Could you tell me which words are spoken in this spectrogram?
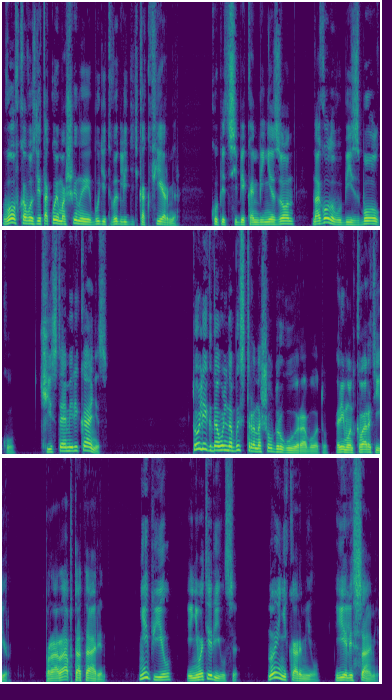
Вовка возле такой машины будет выглядеть как фермер. Купит себе комбинезон, на голову бейсболку. Чистый американец. Толик довольно быстро нашел другую работу — ремонт квартир. Прораб татарин. Не пил и не матерился, но и не кормил, ели сами.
